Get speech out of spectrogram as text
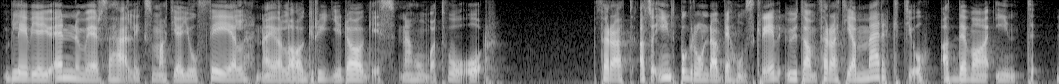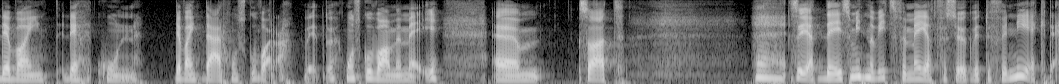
blev jag ju ännu mer så här liksom att jag gjorde fel när jag la Gry i dagis när hon var två år. För att, alltså inte på grund av det hon skrev, utan för att jag märkte ju att det var inte, det var inte det hon, det var inte där hon skulle vara, vet du. Hon skulle vara med mig. Um, så att så ja, det är som inte någon vits för mig att försöka vet du, förneka det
